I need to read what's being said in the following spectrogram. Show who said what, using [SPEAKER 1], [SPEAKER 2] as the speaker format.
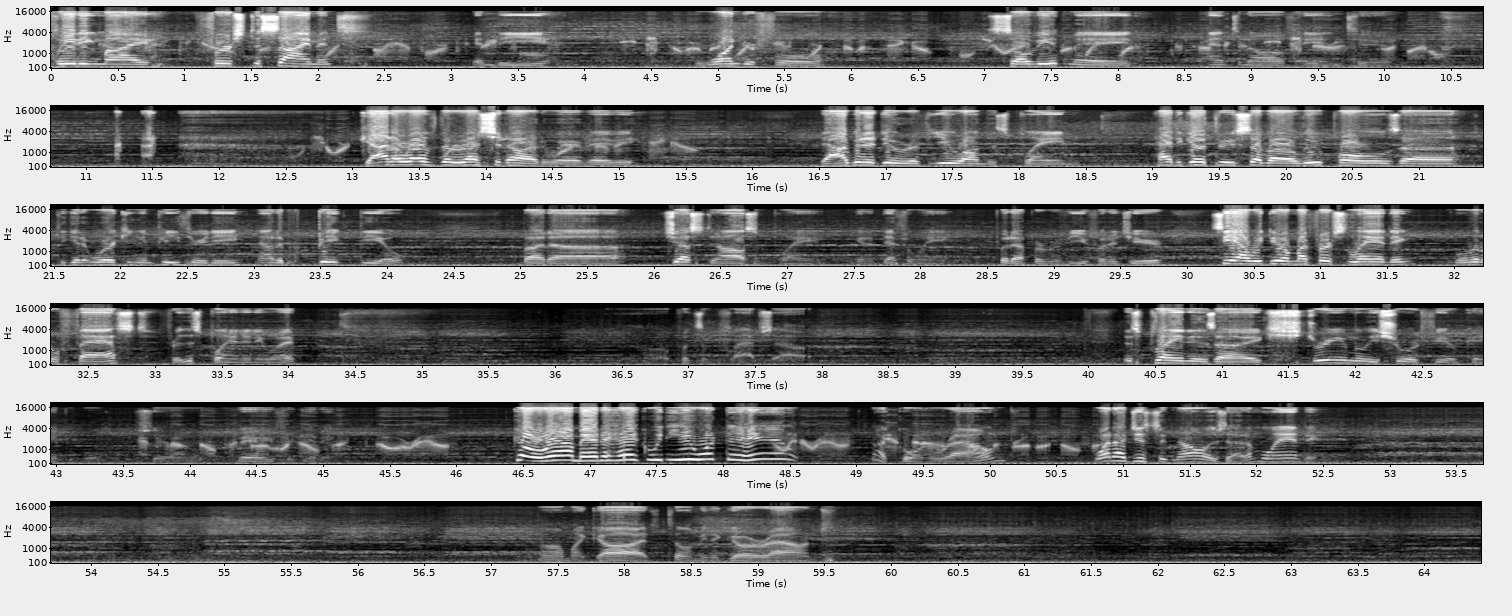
[SPEAKER 1] completing my first assignment in the wonderful Soviet-made Antonov AN-2. Gotta love the Russian hardware, baby. Now I'm gonna do a review on this plane. Had to go through some uh, loopholes uh, to get it working in P3D. Not a big deal, but uh, just an awesome plane. I'm gonna definitely put up a review footage here. See how we do on my first landing. A little fast for this plane anyway. I'll put some flaps out. This plane is uh, extremely short field capable, so very forgiving. Go around, man. The heck with you? What the hell? I'm not going around. Why'd I just acknowledge that? I'm landing. My god, telling me to go around.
